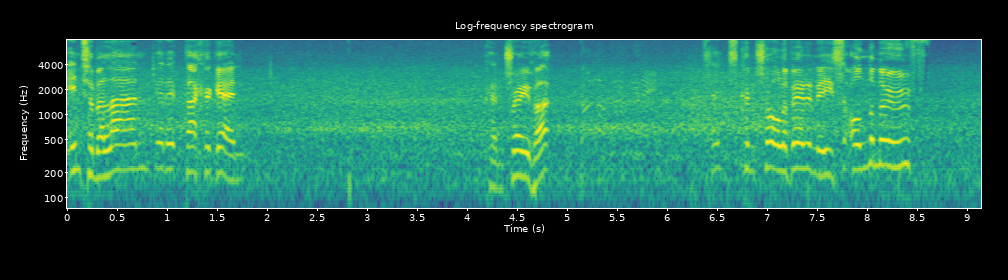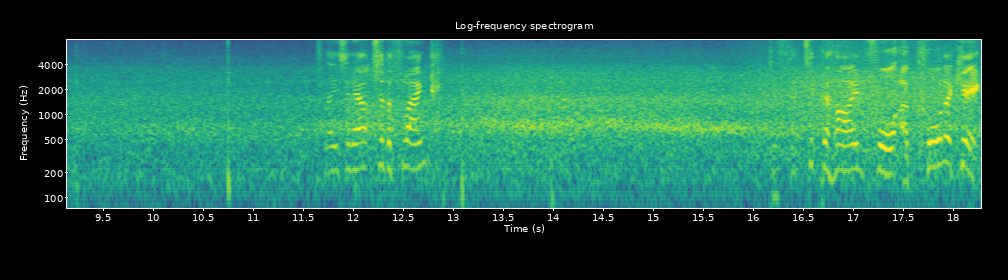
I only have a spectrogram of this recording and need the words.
Inter Milan get it back again. Candreva takes control of it and he's on the move. Plays it out to the flank. Deflected behind for a corner kick.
